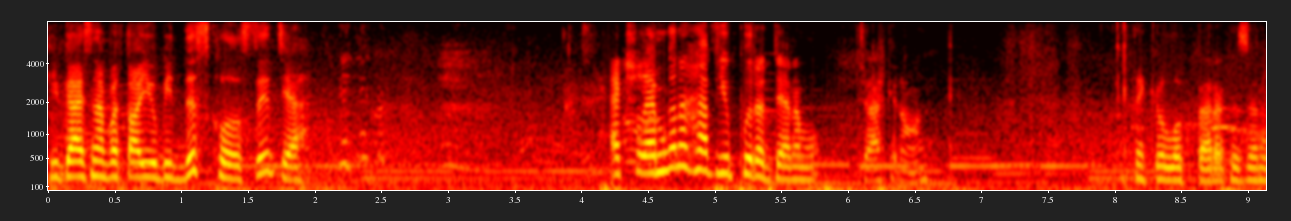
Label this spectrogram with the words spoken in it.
You guys never thought you'd be this close, did ya? Actually, I'm gonna have you put a denim jacket on. I think it'll look better because then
